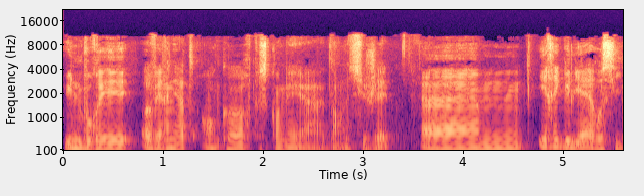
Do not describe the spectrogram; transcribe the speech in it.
une bourrée auvergnate encore, parce qu'on est dans le sujet. irrégulière aussi.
